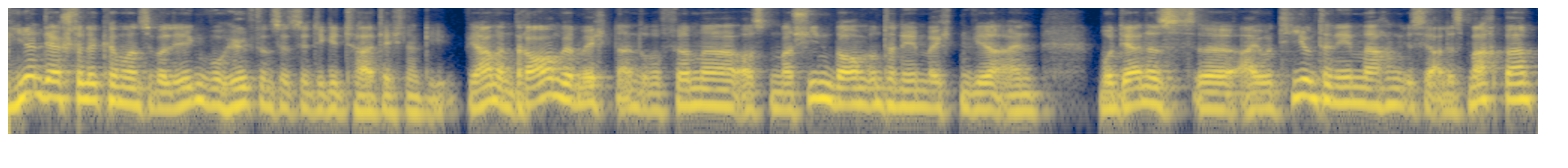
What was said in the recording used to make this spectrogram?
hier an der Stelle können wir uns überlegen, wo hilft uns jetzt die Digitaltechnologie? Wir haben einen Traum, wir möchten unsere Firma aus dem Maschinenbauunternehmen, möchten wir ein modernes äh, IoT-Unternehmen machen, ist ja alles machbar.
